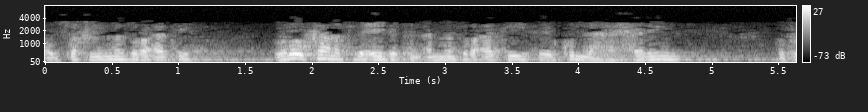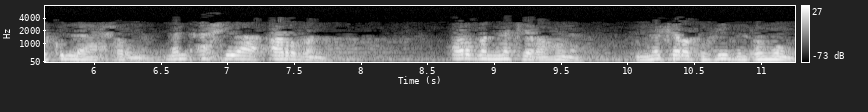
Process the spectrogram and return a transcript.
أو سقي مزرعته. ولو كانت بعيدة عن مزرعته فيكون لها حريم وتكون لها حرمة. من أحيا أرضا أرضا نكرة هنا النكرة تفيد العموم.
